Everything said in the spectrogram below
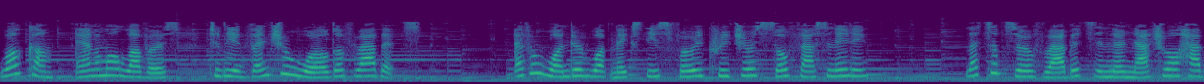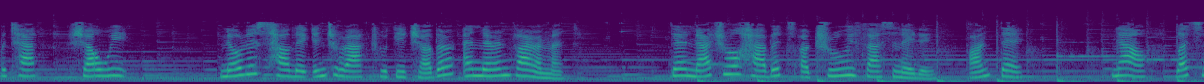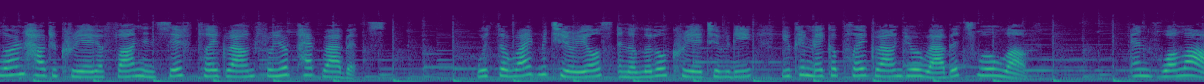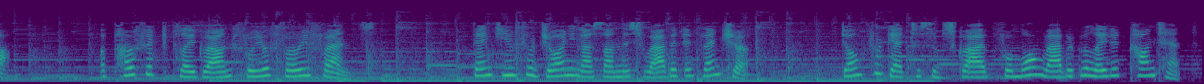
Welcome, animal lovers, to the adventure world of rabbits. Ever wondered what makes these furry creatures so fascinating? Let's observe rabbits in their natural habitat, shall we? Notice how they interact with each other and their environment. Their natural habits are truly fascinating, aren't they? Now, let's learn how to create a fun and safe playground for your pet rabbits. With the right materials and a little creativity, you can make a playground your rabbits will love. And voila! A perfect playground for your furry friends. Thank you for joining us on this rabbit adventure. Don't forget to subscribe for more rabbit-related content.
